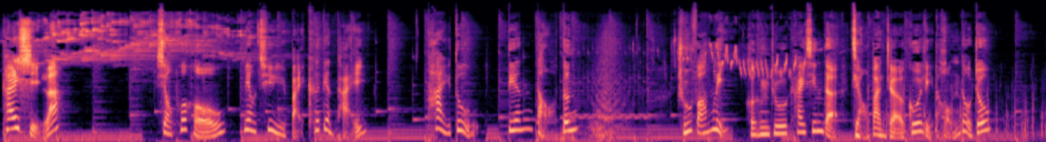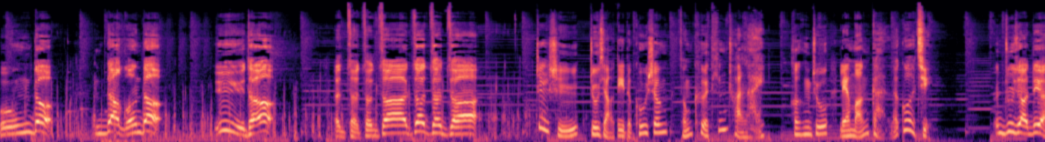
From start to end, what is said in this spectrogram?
开始啦。小泼猴妙趣百科电台，态度颠倒灯。厨房里，哼哼猪开心地搅拌着锅里的红豆粥。红豆，大黄豆，芋头，擦擦擦擦擦擦。这时，猪小弟的哭声从客厅传来，哼哼猪连忙赶了过去。猪小弟，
